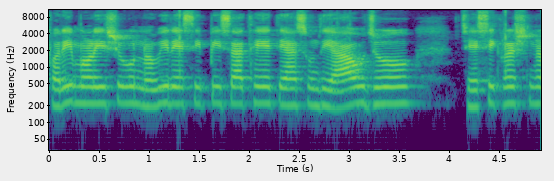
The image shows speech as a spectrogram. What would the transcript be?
ફરી મળીશું નવી રેસીપી સાથે. ત્યાં સુધી આવજો. જય શ્રી કૃષ્ણ.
